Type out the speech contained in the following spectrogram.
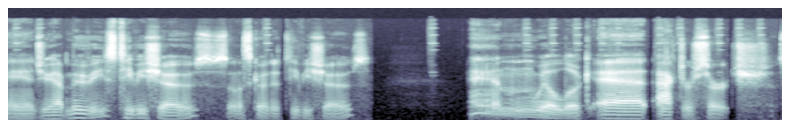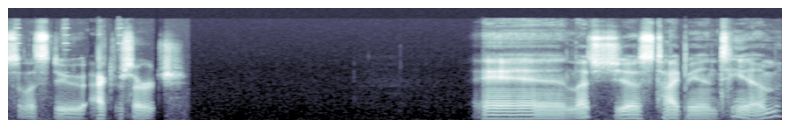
And you have movies, TV shows. So let's go to TV shows. And we'll look at actor search. So let's do actor search. And let's just type in Tim.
